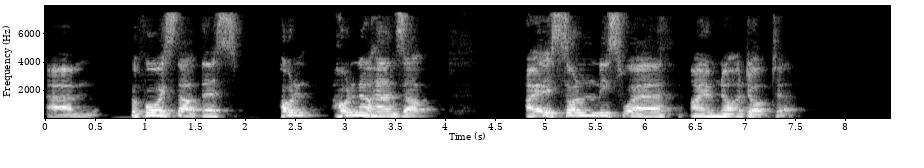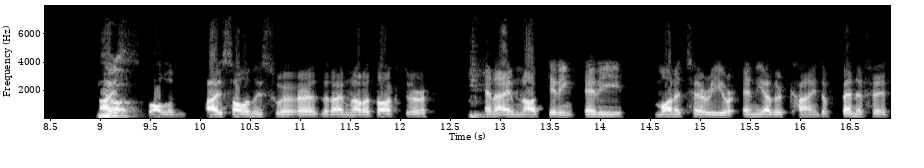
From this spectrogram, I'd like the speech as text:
um, before I start this, holding holding our hands up, I solemnly swear I am not a doctor. I, solemn, I solemnly swear that I'm not a doctor and I'm not getting any monetary or any other kind of benefit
